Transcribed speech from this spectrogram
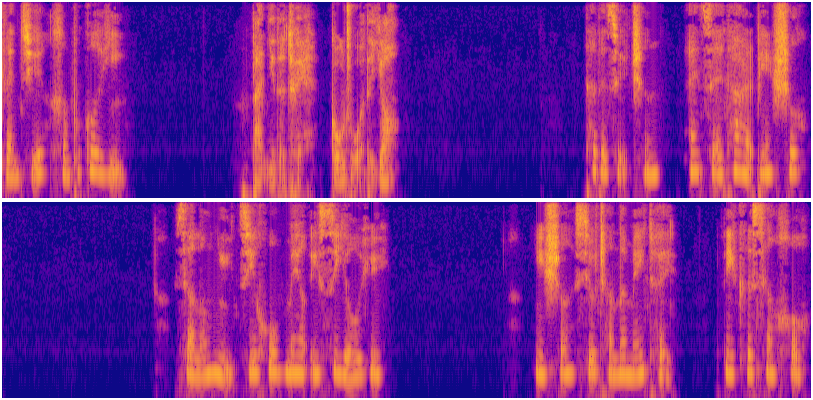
感觉很不过瘾。把你的腿勾住我的腰。他的嘴唇挨在他耳边说。小龙女几乎没有一丝犹豫，一双修长的美腿立刻向后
